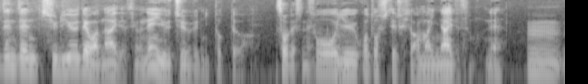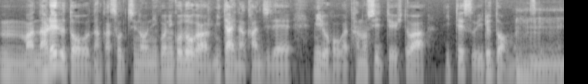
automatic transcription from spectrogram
全然主流ではないですよね YouTube にとっては、そうですね。そういうことをしてる人あんまりいないですもんね、うん。うん。まあ慣れるとなんかそっちのニコニコ動画みたいな感じで見る方が楽しいっていう人は一定数いるとは思いますけどね。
